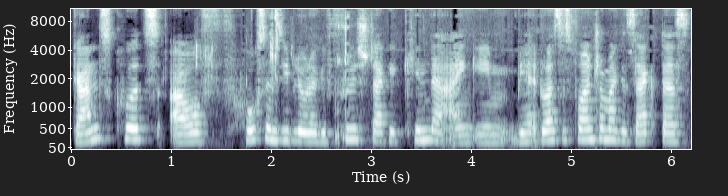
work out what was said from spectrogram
ganz kurz auf hochsensible oder gefühlsstarke Kinder eingehen? Wir, du hast es vorhin schon mal gesagt, dass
